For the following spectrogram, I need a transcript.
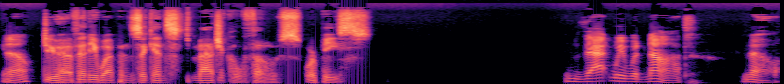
you know Do you have any weapons against magical foes or beasts? that we would not. No.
